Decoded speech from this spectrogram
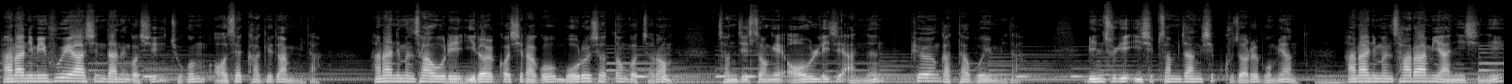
하나님이 후회하신다는 것이 조금 어색하기도 합니다. 하나님은 사울이 이럴 것이라고 모르셨던 것처럼 전지성에 어울리지 않는 표현 같아 보입니다. 민수기 23장 19절을 보면 하나님은 사람이 아니시니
